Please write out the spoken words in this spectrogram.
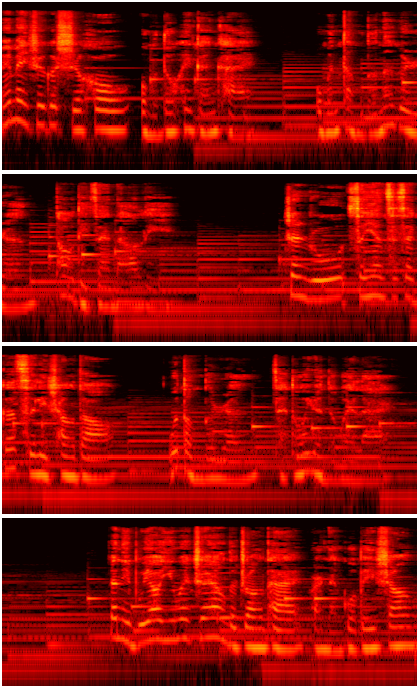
每每这个时候，我们都会感慨：我们等的那个人到底在哪里？正如孙燕姿在歌词里唱到：“我等的人在多远的未来？”但你不要因为这样的状态而难过悲伤，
